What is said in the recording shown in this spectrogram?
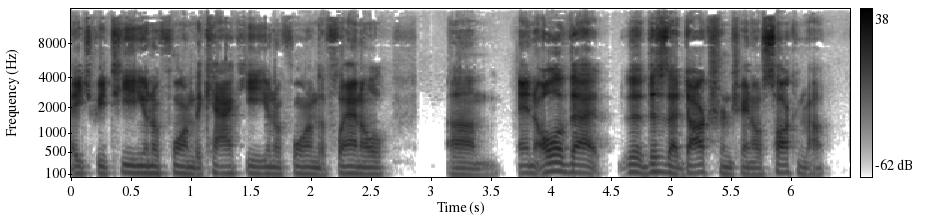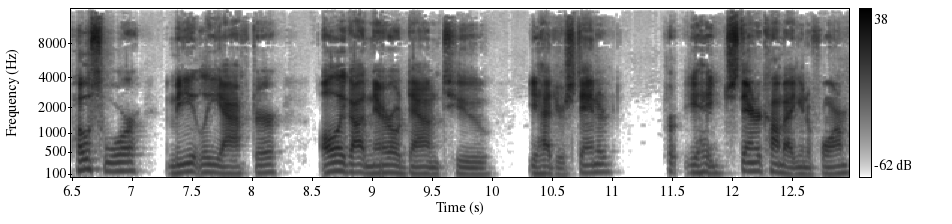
HBT uniform, the khaki uniform, the flannel, um, and all of that. This is that doctrine chain I was talking about. Post war, immediately after, all it got narrowed down to you had your standard you had standard combat uniform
